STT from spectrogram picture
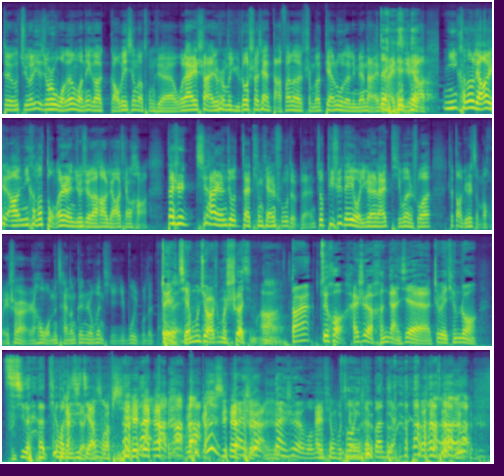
对我举个例子，就是我跟我那个搞卫星的同学，我俩一上来就什么宇宙射线打翻了什么电路的里面哪一哪一集啥，你可能聊一下啊，你可能懂的人你就觉得哈聊的挺好，但是其他人就在听天书，对不对？就必须得有一个人来提问说这到底是怎么回事儿，然后我们才能跟着问题一步一步的。对，对节目就要这么设计嘛啊！当然，最后还是很感谢这位听众仔细的听了这期节目感，谢个屁，不用感谢。但是但是我们爱听不听同意你的观点。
